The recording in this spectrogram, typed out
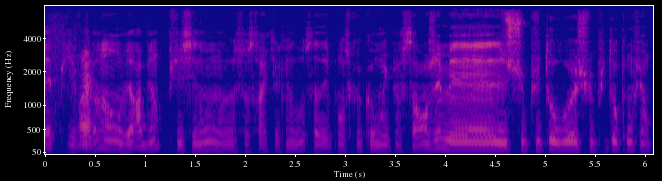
Et puis voilà, hein, on verra bien. Puis sinon, euh, ce sera quelqu'un d'autre. Ça dépend ce que, comment ils peuvent s'arranger. Mais je suis plutôt, je suis plutôt confiant.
